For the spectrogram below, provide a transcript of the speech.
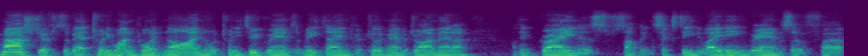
pasture, it's about 21.9 or 22 grams of methane per kilogram of dry matter. I think grain is something 16 to 18 grams of uh,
